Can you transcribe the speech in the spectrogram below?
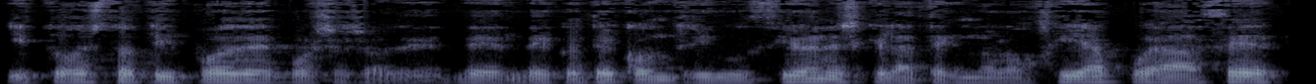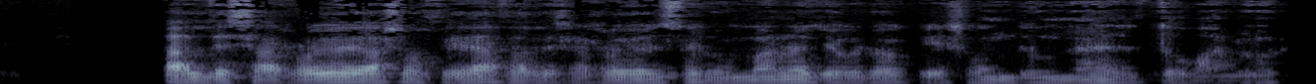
y todo este tipo de pues eso de, de, contribuciones que la tecnología pueda hacer al desarrollo de la sociedad, al desarrollo del ser humano, yo creo que son de un alto valor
